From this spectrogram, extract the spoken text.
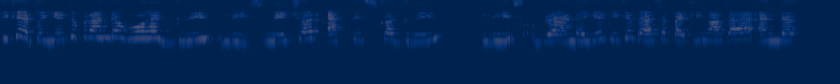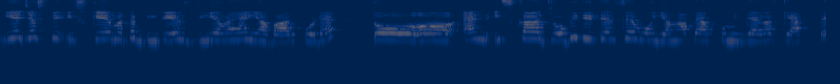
ठीक है? तो ये जो ब्रांड है, वो है ग्रीन लीफ नेचर एक्टिव का ग्रीन लीफ ब्रांड है ये, ठीक है? तो ऐसे पैकिंग आता है एंड ये जस्ट इसके मतलब डिटेल्स दिए हुए हैं, यहाँ बार कोड है। तो एंड इसका जो भी डिटेल्स है वो यहाँ पे आपको मिल जाएगा कैप पे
